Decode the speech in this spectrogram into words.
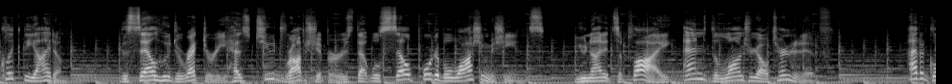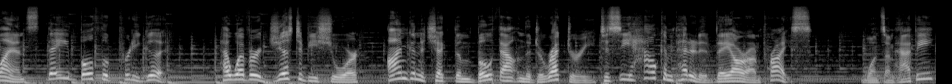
click the item. The SaleHoo directory has two dropshippers that will sell portable washing machines, United Supply and The Laundry Alternative. At a glance, they both look pretty good. However, just to be sure, I'm going to check them both out in the directory to see how competitive they are on price. Once I'm happy,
